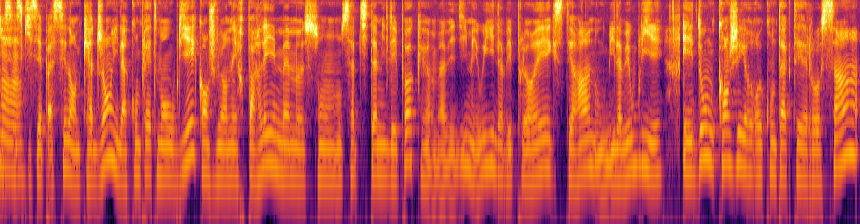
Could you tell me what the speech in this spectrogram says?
et c'est ce qui s'est passé dans le cas de Jean. Il a complètement oublié. Quand je lui en ai reparlé, même son, sa petite amie de l'époque euh, m'avait dit, mais oui, il avait pleuré, etc. Donc, il avait oublié. Et donc, quand j'ai recontacté Rosin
